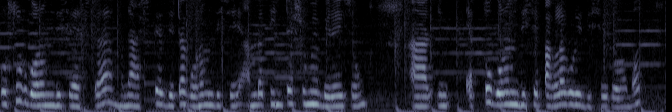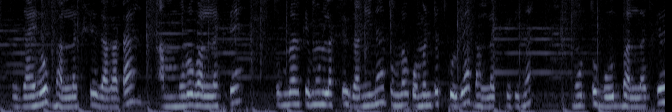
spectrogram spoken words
প্রচুর গরম দিছে আজকে মানে আজকে যেটা গরম দিছে, আমরা তিনটার সময় বেরাইছং আর এত গরম দিছে পাগলা করে দিছে গরমত। তো যাই হোক, ভালো লাগছে জায়গাটা, আম- মোরও ভালো লাগছে। তোমরা কেমন লাগছে জানি না, তোমরা কমেন্টত করবে ভালো লাগছে কিনা। মোর তো বহুত ভালো লাগছে।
